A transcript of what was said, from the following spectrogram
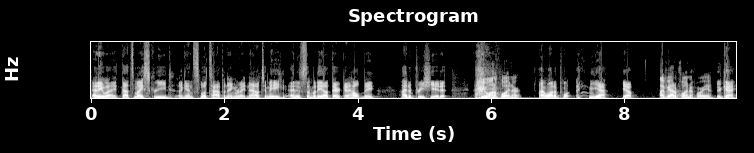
Anyway, that's my screed against what's happening right now to me. And if somebody out there can help me, I'd appreciate it. You want a pointer? I want a point. yeah. Yep. I've got a pointer for you. Okay.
